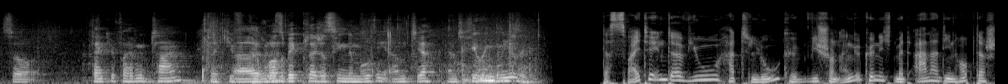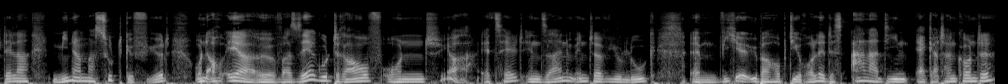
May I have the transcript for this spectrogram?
So, thank you for having the time. Thank you. Uh, it was a big pleasure seeing the movie and yeah, and hearing the music. Das zweite Interview hat Luke, wie schon angekündigt, mit Aladdin-Hauptdarsteller Mina Massoud geführt und auch er äh, war sehr gut drauf und ja, erzählt in seinem Interview Luke, ähm, wie er überhaupt die Rolle des Aladdin ergattern konnte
